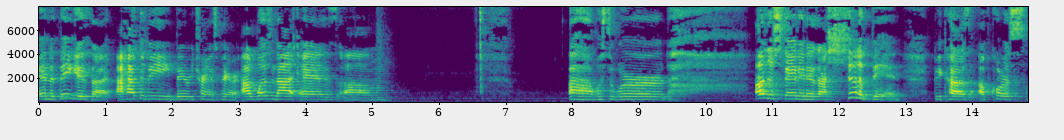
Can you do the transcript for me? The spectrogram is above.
and the thing is that I have to be very transparent. I was not as um, uh, what's the word? Understanding as I should have been, because of course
